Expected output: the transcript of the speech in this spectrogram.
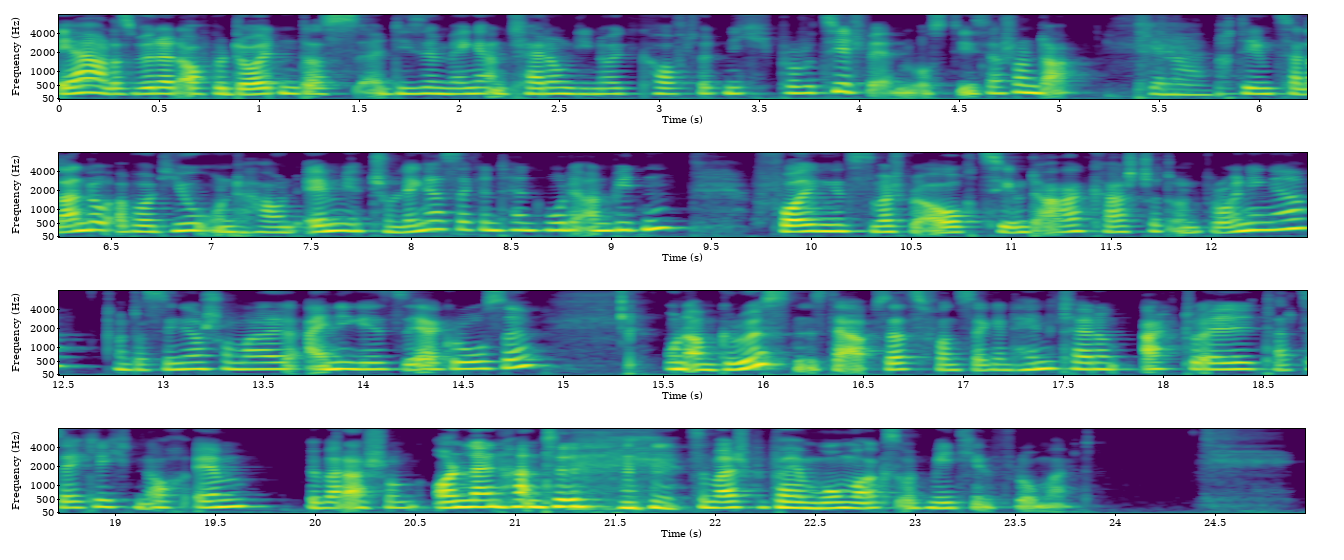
Ja, und das würde halt auch bedeuten, dass äh, diese Menge an Kleidung, die neu gekauft wird, nicht produziert werden muss. Die ist ja schon da. Genau. Nachdem Zalando, About You und H&M jetzt schon länger Secondhand-Mode anbieten, folgen jetzt zum Beispiel auch C&A, Karstadt und Bräuninger. Und das sind ja schon mal einige sehr große. Und am größten ist der Absatz von Secondhand-Kleidung aktuell tatsächlich noch im, Überraschung, Onlinehandel. zum Beispiel bei Momox und Mädchenflohmarkt.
